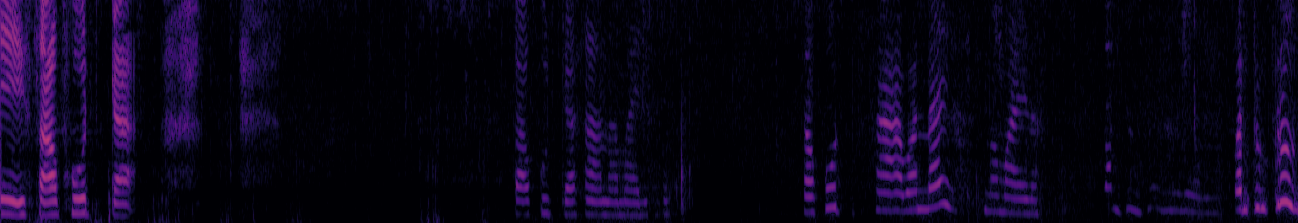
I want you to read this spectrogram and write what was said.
นี่สาวพุทธกะสาวพุทธกะหาหน่อไม้ดิสาวพุทธหาวันได้หน่อไม้นะ บันตรึงตรึง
